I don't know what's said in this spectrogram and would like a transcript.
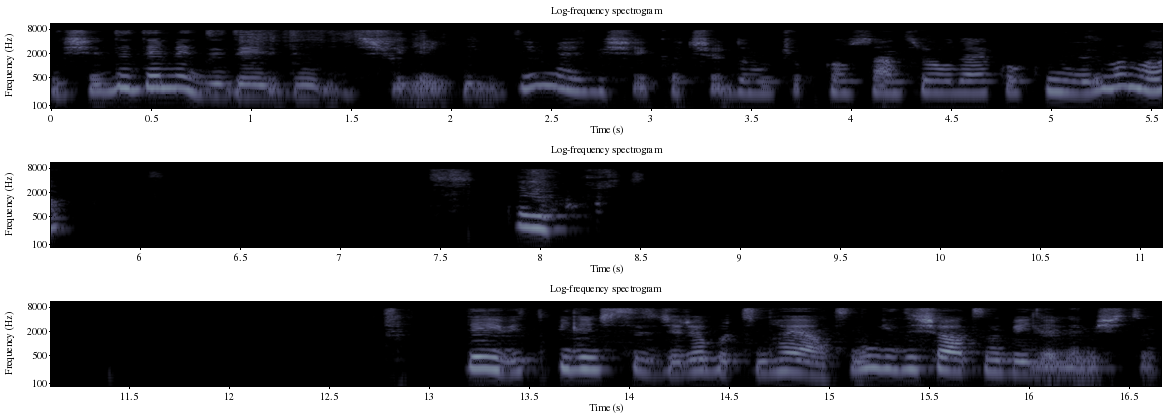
Bir şey de demedi David'in gidişiyle ilgili değil mi? Bir şey kaçırdım. Çok konsantre olarak okumuyorum ama Evet. David bilinçsizce Robert'ın hayatının gidişatını belirlemişti.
